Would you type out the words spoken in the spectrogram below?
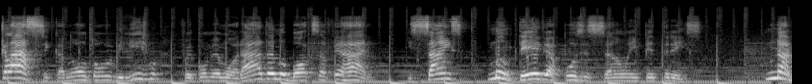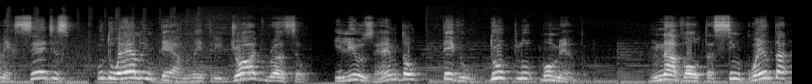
clássica no automobilismo foi comemorada no box da Ferrari e Sainz manteve a posição em P3. Na Mercedes, o duelo interno entre George Russell e Lewis Hamilton teve um duplo momento. Na volta 50,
